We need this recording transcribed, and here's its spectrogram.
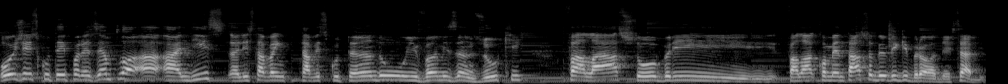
Hoje eu escutei, por exemplo, a, a Alice, a Alice estava escutando o Ivan Mizanzuki falar sobre. falar, comentar sobre o Big Brother, sabe?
